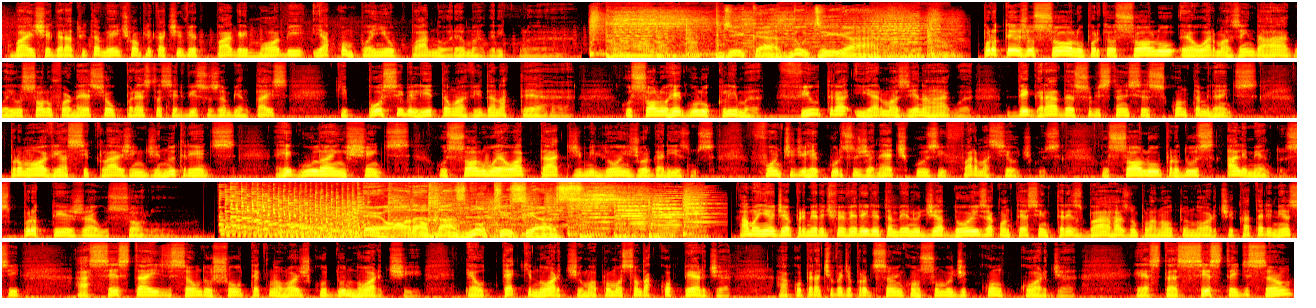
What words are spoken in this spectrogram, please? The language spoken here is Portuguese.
Baixe gratuitamente o aplicativo Epagre Mob e acompanhe o Panorama Agrícola. Dica do dia. Proteja o solo, porque o solo é o armazém da água e o solo fornece ou presta serviços ambientais que possibilitam a vida na Terra. O solo regula o clima, filtra e armazena água, degrada substâncias contaminantes, promove a ciclagem de nutrientes, regula enchentes. O solo é o habitat de milhões de organismos, fonte de recursos genéticos e farmacêuticos. O solo produz alimentos. Proteja o solo. É hora das notícias. Amanhã, dia 1 de fevereiro, e também no dia 2, acontece em Três Barras, no Planalto Norte Catarinense, a sexta edição do Show Tecnológico do Norte. É o Tec Norte, uma promoção da Copérdia, a Cooperativa de Produção e Consumo de Concórdia. Esta sexta edição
